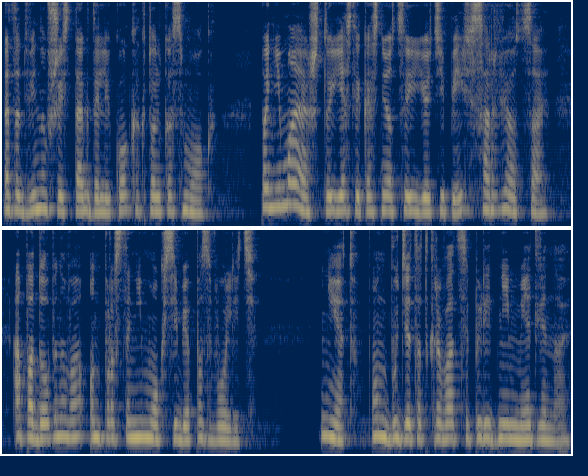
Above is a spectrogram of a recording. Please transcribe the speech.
отодвинувшись так далеко, как только смог. Понимая, что если коснется ее теперь, сорвется, а подобного он просто не мог себе позволить. Нет, он будет открываться перед ним медленно.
